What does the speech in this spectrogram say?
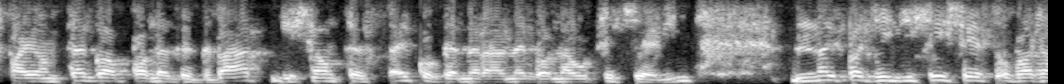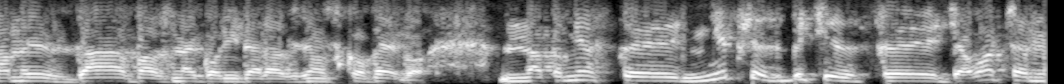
trwającego ponad dwa miesiące strajku generalnego nauczycieli. No i po dzień dzisiejszy jest uważany za ważnego lidera związkowego. Natomiast e, nie przez bycie z działaczem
